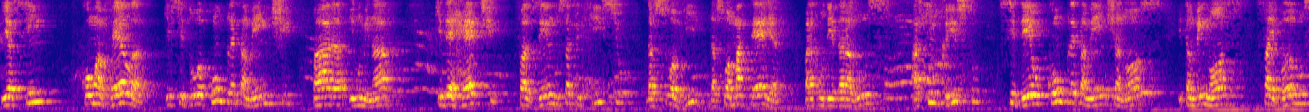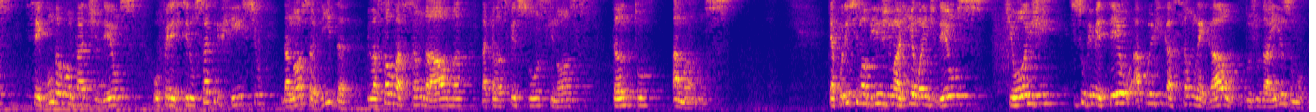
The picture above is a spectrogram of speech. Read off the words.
E assim, como a vela que se doa completamente para iluminar, que derrete fazendo o sacrifício da sua vida, da sua matéria para poder dar a luz, assim Cristo se deu completamente a nós e também nós saibamos, segundo a vontade de Deus, oferecer o sacrifício da nossa vida pela salvação da alma daquelas pessoas que nós tanto amamos. Que a Puríssima Virgem Maria, Mãe de Deus, que hoje se submeteu à purificação legal do judaísmo,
